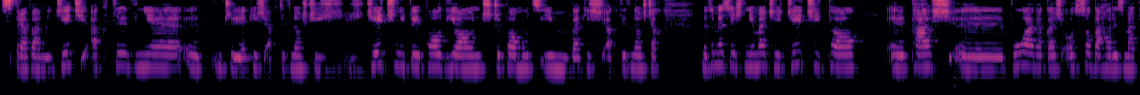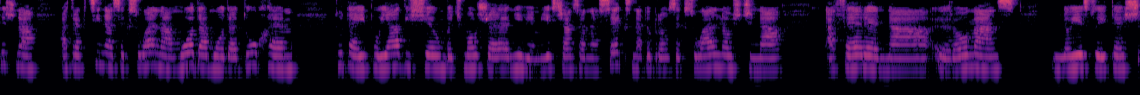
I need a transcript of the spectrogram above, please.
sprawami dzieci aktywnie, y, czy jakieś aktywności z dziećmi tutaj podjąć, czy pomóc im w jakichś aktywnościach. Natomiast jeśli nie macie dzieci, to y, paść buław, jakaś osoba charyzmatyczna, atrakcyjna, seksualna, młoda, młoda duchem. Tutaj pojawi się być może, nie wiem, jest szansa na seks, na dobrą seksualność, na aferę, na y, romans. No jest tutaj też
